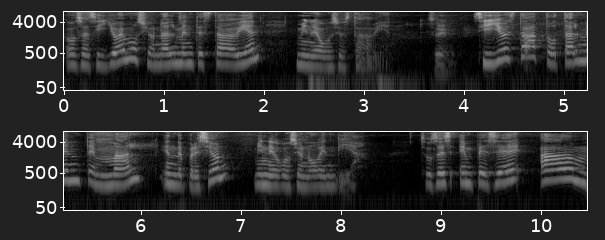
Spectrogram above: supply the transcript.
o sea, si yo emocionalmente estaba bien, mi negocio estaba bien. Sí. Si yo estaba totalmente mal en depresión, mi negocio no vendía. Entonces empecé a mm,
